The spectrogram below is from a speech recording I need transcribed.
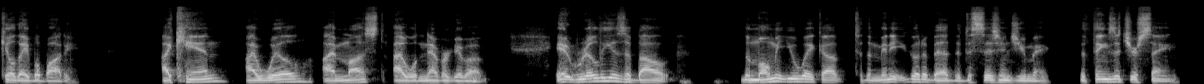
killed Abel body. I can, I will, I must, I will never give up. It really is about the moment you wake up to the minute you go to bed, the decisions you make, the things that you're saying.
